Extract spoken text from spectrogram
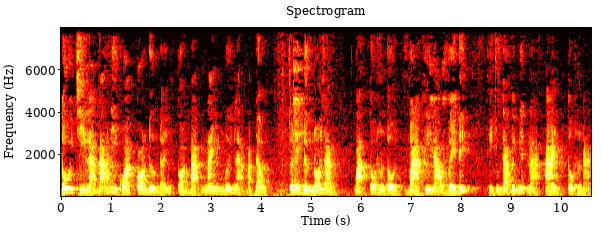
tôi chỉ là đã đi qua con đường đấy, còn bạn nay mới là bắt đầu. Cho nên đừng nói rằng bạn tốt hơn tôi, và khi nào về đích thì chúng ta mới biết là ai tốt hơn ai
